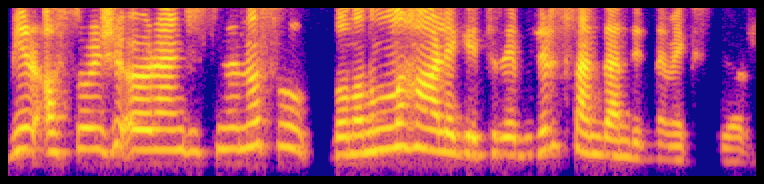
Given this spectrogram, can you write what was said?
bir astroloji öğrencisini nasıl donanımlı hale getirebiliriz? Senden dinlemek istiyorum.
